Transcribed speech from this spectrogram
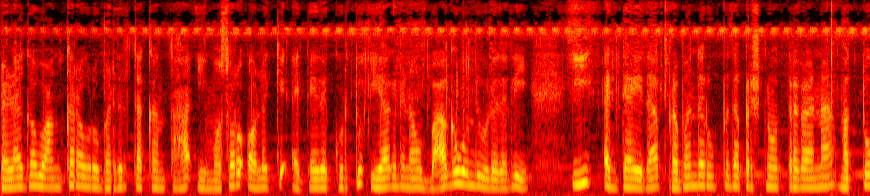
ಬೆಳಗವಾಂಕರ್ ಅವರು ಬರೆದಿರ್ತಕ್ಕಂತಹ ಈ ಮೊಸರು ಅವಲಕ್ಕಿ ಅಧ್ಯಾಯದ ಕುರಿತು ಈಗಾಗಲೇ ನಾವು ಭಾಗ ಒಂದು ವಿಡಿಯೋದಲ್ಲಿ ಈ ಅಧ್ಯಾಯದ ಪ್ರಬಂಧ ರೂಪದ ಪ್ರಶ್ನೋತ್ತರಗಳನ್ನು ಮತ್ತು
